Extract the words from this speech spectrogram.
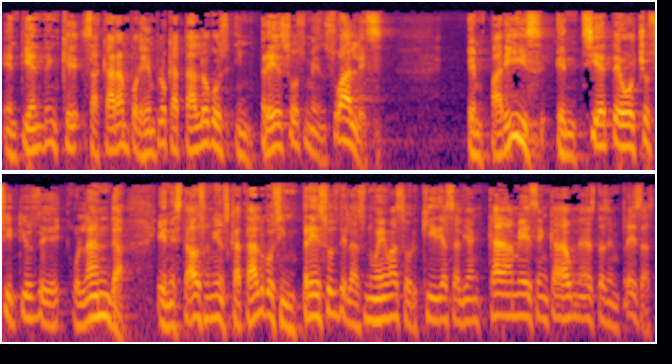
entienden que sacaran, por ejemplo, catálogos impresos mensuales en París, en siete, ocho sitios de Holanda, en Estados Unidos, catálogos impresos de las nuevas orquídeas salían cada mes en cada una de estas empresas,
